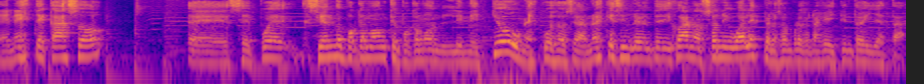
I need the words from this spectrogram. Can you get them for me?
En este caso, eh, se puede, siendo Pokémon, que Pokémon le metió una excusa, o sea, no es que simplemente dijo, ah, no, son iguales, pero son personajes distintos y ya está.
